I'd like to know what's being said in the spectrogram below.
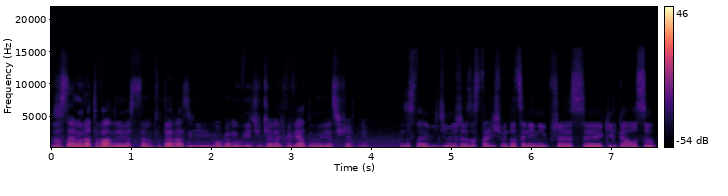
Zostałem uratowany, jestem tu teraz i mogę mówić, udzielać wywiadu, jest świetnie. Zostali, widzimy, że zostaliśmy docenieni przez y, kilka osób.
